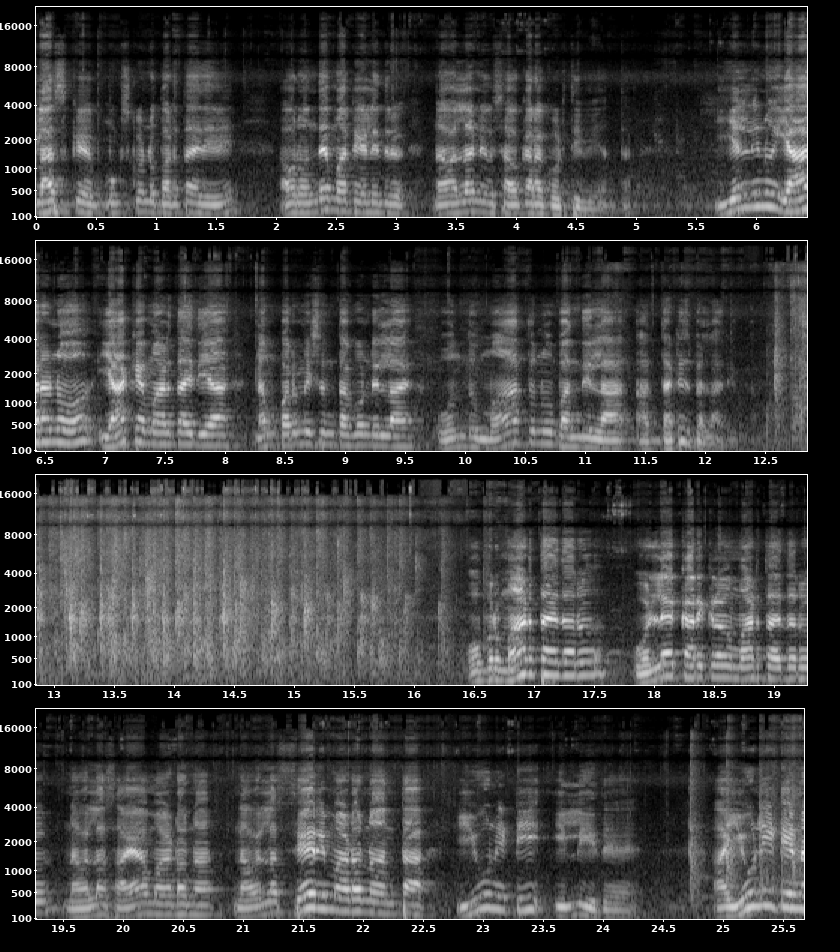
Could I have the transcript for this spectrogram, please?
ಕ್ಲಾಸ್ಗೆ ಮುಗಿಸ್ಕೊಂಡು ಬರ್ತಾ ಇದ್ದೀವಿ. ಅವ್ರು ಒಂದೇ ಮಾತು ಹೇಳಿದ್ರು, ನಾವೆಲ್ಲ ನೀವು ಸಹಕಾರ ಕೊಡ್ತೀವಿ ಅಂತ. ಎಲ್ಲಿನೂ ಯಾರನ್ನು ಯಾಕೆ ಮಾಡ್ತಾ ಇದೀಯಾ? ನಮ್ಮ ಪರ್ಮಿಷನ್ ತಗೊಂಡಿಲ್ಲ. ಒಂದು ಮಾತುನು ಬಂದಿಲ್ಲ. ದಟ್ ಇಸ್ ಬೆಳ್ಳಾರಿ ಒಬ್ರು ಮಾಡ್ತಾ ಇದ್ದಾರು ಒಳ್ಳೆ ಕಾರ್ಯಕ್ರಮ ಮಾಡ್ತಾ ಇದ್ದಾರೆ ನಾವೆಲ್ಲ ಸಹಾಯ ಮಾಡೋಣ, ನಾವೆಲ್ಲ ಸೇರಿ ಮಾಡೋಣ ಅಂತ ಯೂನಿಟಿ ಇಲ್ಲಿ ಇದೆ. ಆ ಯೂನಿಟಿನ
